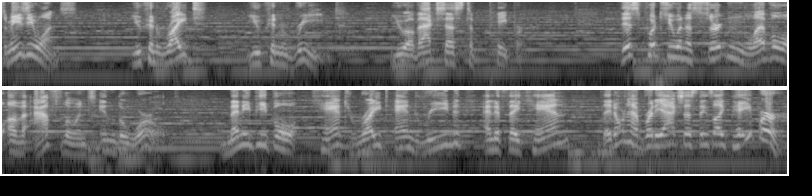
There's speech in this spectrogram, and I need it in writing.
Some easy ones. You can write, you can read, you have access to paper. This puts you in a certain level of affluence in the world. Many people can't write and read, and if they can, they don't have ready access things like paper.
